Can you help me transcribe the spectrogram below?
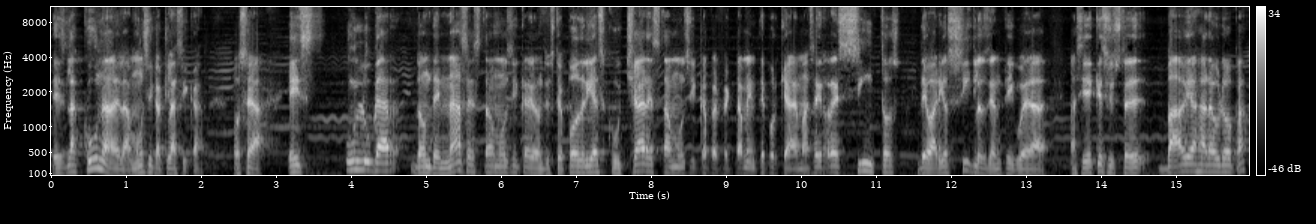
es la cuna de la música clásica. O sea, es un lugar donde nace esta música y donde usted podría escuchar esta música perfectamente porque además hay recintos de varios siglos de antigüedad. Así de que si usted va a viajar a Europa,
